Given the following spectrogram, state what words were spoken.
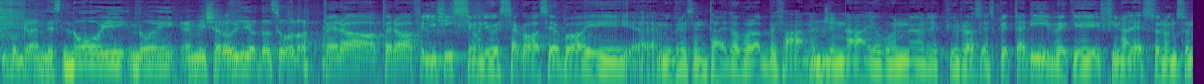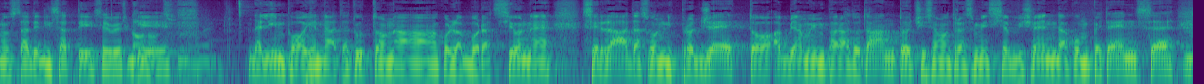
Tipo grande noi noi invece ero io da solo però, però, felicissimo di questa cosa. Io poi eh, mi presentai dopo la Befana mm. a gennaio con le più rose aspettative che fino adesso non sono state disattese perché. No, no, da lì in poi è nata tutta una collaborazione serrata su ogni progetto, abbiamo imparato tanto, ci siamo trasmessi a vicenda competenze. Mm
